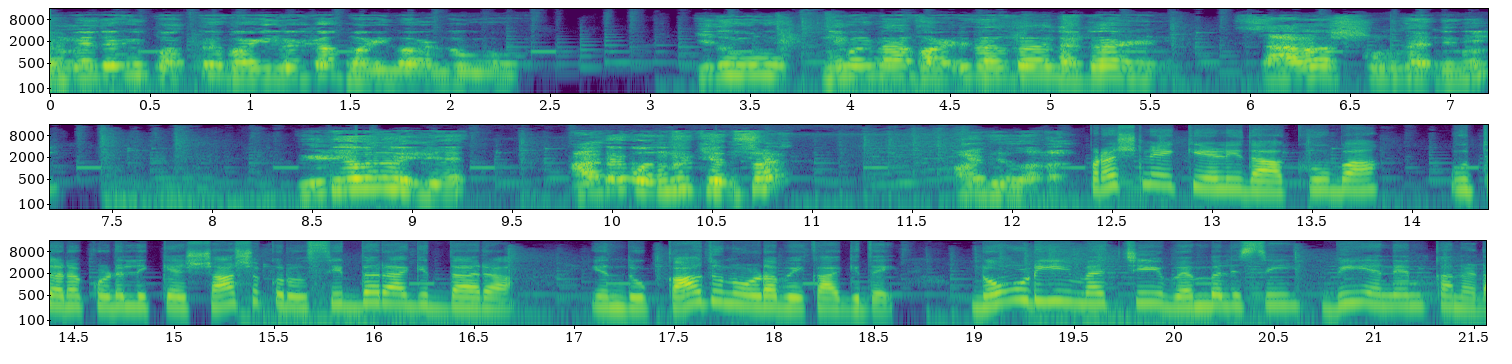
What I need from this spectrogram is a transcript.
ಎಂ ಎಲ್ ಎಗೆ ಪತ್ರ ಬರಿಬೇಕಾ ಬರಿಬಾರ್ದು? ಇದು ನಿಮಗ್ ನಾ ಬರೆದಂತ ಲೆಟರ್ ಸಾರಾಂಶ ಕೊಡ್ತಾ ಇದ್ದೀನಿ. ವಿಡಿಯೋನು ಇದೆ, ಆದ್ರೆ ಒಂದು ಕೆಲಸ ಆಗಿಲ್ಲ. ಪ್ರಶ್ನೆ ಕೇಳಿದ ಕೂಬಾ ಉತ್ತರ ಕೊಡಲಿಕ್ಕೆ ಶಾಸಕರು ಸಿದ್ಧರಾಗಿದ್ದಾರಾ? ಎಂದು ಕಾದು ನೋಡಬೇಕಾಗಿದೆ. ನೋಡಿ ಮೆಚ್ಚಿ ಬೆಂಬಲಿಸಿ ಬಿಎನ್ಎನ್ ಕನ್ನಡ.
